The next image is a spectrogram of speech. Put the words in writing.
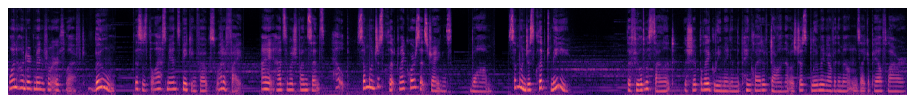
100 men from Earth left. Boom! This is the last man speaking, folks. What a fight. I ain't had so much fun since. Help! Someone just clipped my corset strings. Wham! Someone just clipped me! The field was silent. The ship lay gleaming in the pink light of dawn that was just blooming over the mountains like a pale flower.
